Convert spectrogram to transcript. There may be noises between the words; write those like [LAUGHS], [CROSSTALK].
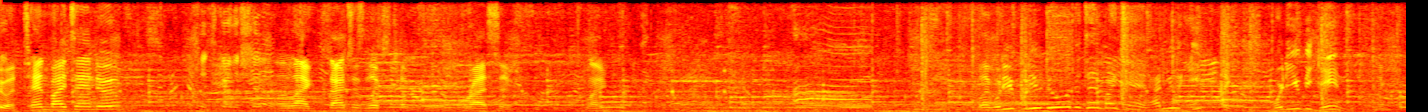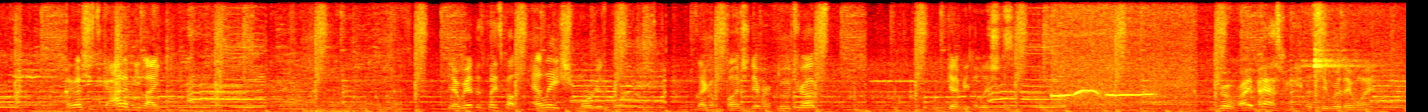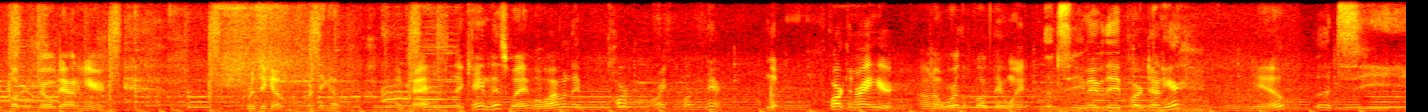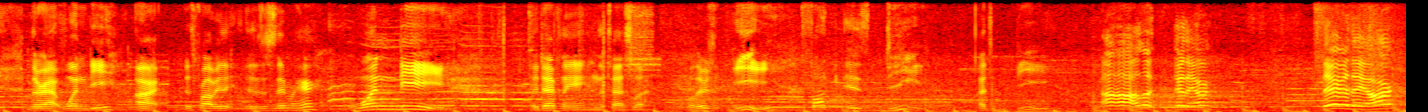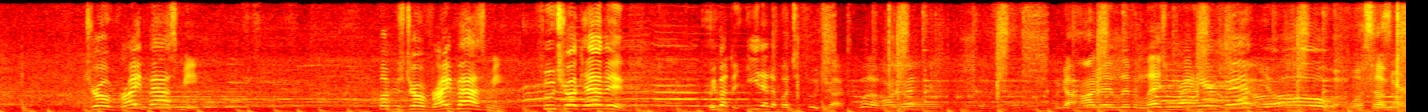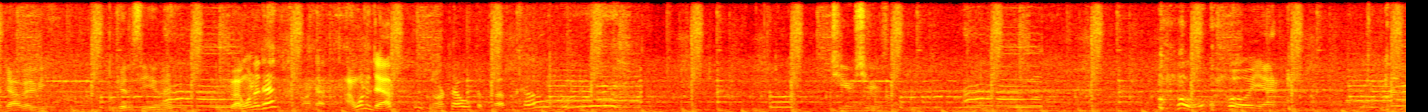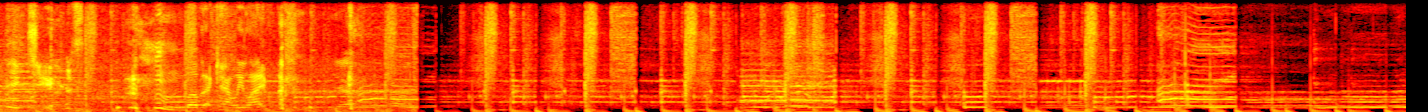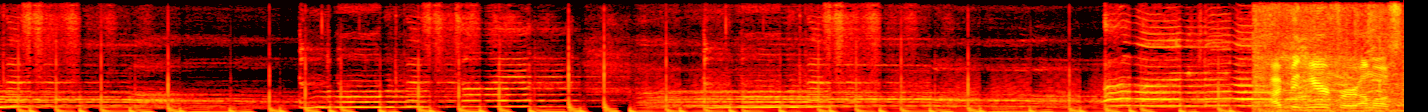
Do a 10 by 10, dude. Should scare the shit out of Like that just looks aggressive. Like, like what do you what do you do with the 10 by 10? How do you eat? Like, where do you begin? Like, like that shit's gotta be like. Yeah, we have this place called LA Smorgasburg. It's like a bunch of different food trucks. It's gonna be delicious. Drove right past me. Let's see where they went. Fuckers drove down here. Where'd they go? Where'd they go? Okay, they came this way. Well, why wouldn't they park right parking there? Look, parking right here. I don't know where the fuck they went. Let's see, maybe they parked down here? Yep. Let's see. They're at 1D. All right, this probably, is this them right here? 1D. They definitely ain't in the Tesla. Well, there's E. Fuck is D? That's B. Ah, look, there they are. There they are. Drove right past me. Fuckers drove right past me. Food truck heaven. We about to eat at a bunch of food trucks. What up, Andre? We got Andre Living Legend right here, fam. Yo. What's up, NorCal, baby? Good to see you, man. Do I want a dab? I want a dab. NorCal with the Puffco? Cheers, cheers. Oh, [COUGHS] oh yeah. Big cheers. [COUGHS] Love that Cali life. Yeah. I've been here for almost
